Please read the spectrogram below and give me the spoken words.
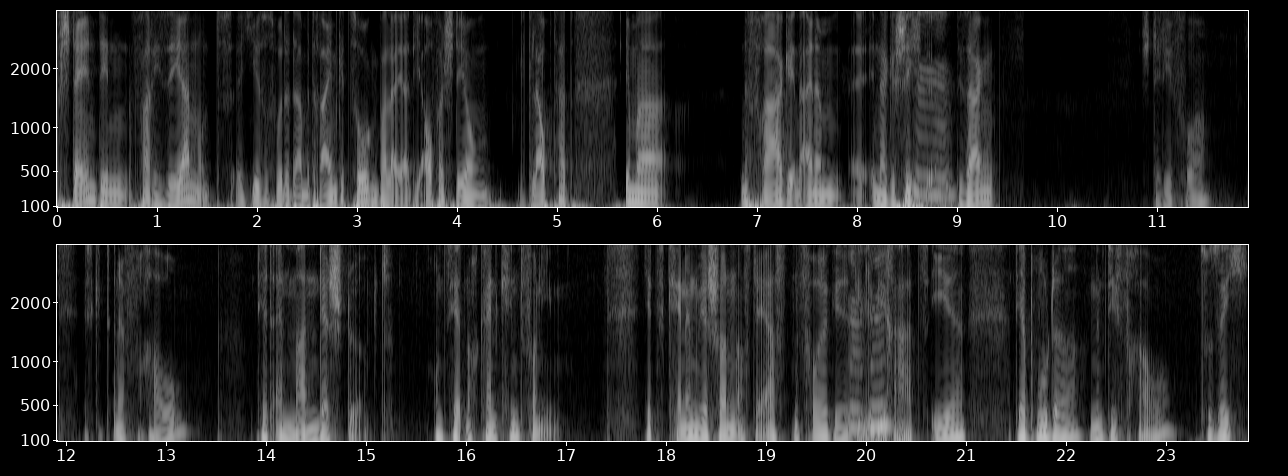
stellen den Pharisäern, und Jesus wurde damit reingezogen, weil er ja die Auferstehung geglaubt hat, immer eine Frage in einem äh, in der Geschichte. Mhm. Die sagen: Stell dir vor, es gibt eine Frau, die hat einen Mann, der stirbt. Und sie hat noch kein Kind von ihm. Jetzt kennen wir schon aus der ersten Folge mhm. die Levirats-Ehe. Der Bruder nimmt die Frau zu sich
